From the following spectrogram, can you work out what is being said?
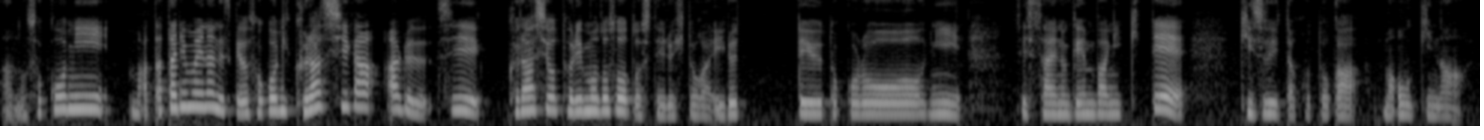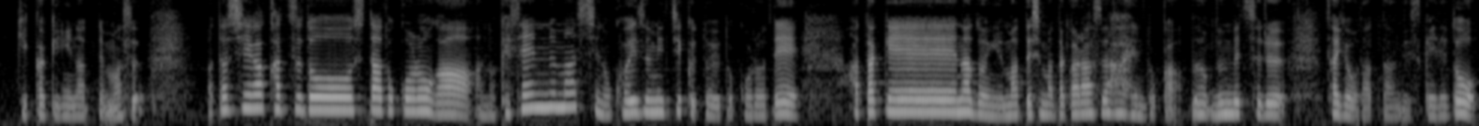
あのそこに、まあ、当たり前なんですけどそこに暮らしがあるし暮らしを取り戻そうとしている人がいるっていうところに実際の現場に来て気づいたことが、まあ、大きなきっかけになってます。私が活動したところがあの気仙沼市の小泉地区というところで畑などに埋まってしまったガラス破片とか分分別する作業だったんですけれど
